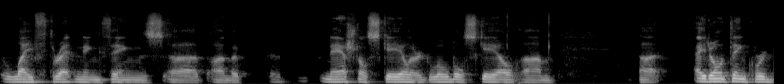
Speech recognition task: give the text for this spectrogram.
life threatening things uh, on the uh, national scale or global scale. Um, uh, I don't think we're,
